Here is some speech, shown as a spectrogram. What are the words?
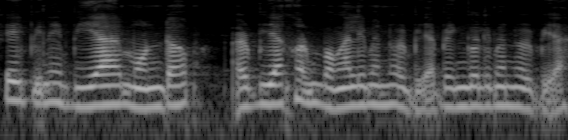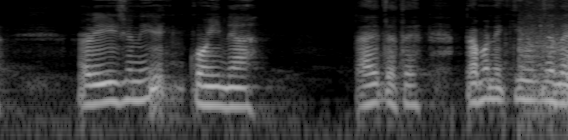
সেইপিনে বিয়াৰ মণ্ডপ আৰু বিয়াখন বঙালী মানুহৰ বিয়া বেংগলী মানুহৰ বিয়া। আৰু এইজনী কইনা তাই তাতে তাৰমানে কি হ'ল জানে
